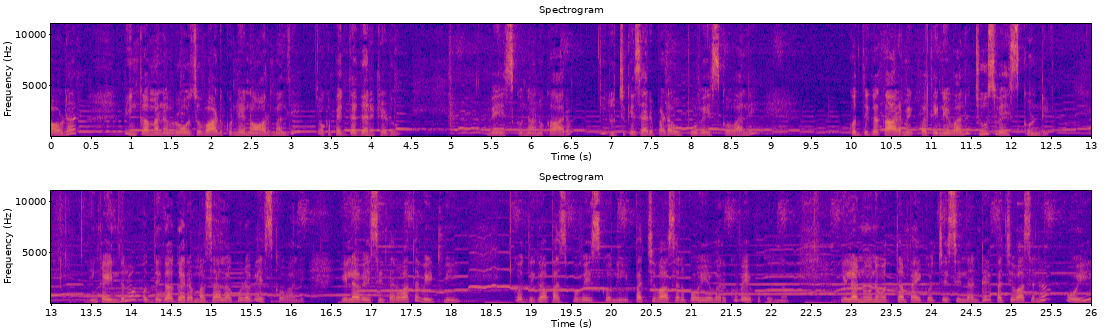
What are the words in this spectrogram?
పౌడర్ ఇంకా మనం రోజు వాడుకునే నార్మల్ది ఒక పెద్ద గరిటెడు వేసుకున్నాను కారం. రుచికి సరిపడా ఉప్పు వేసుకోవాలి. కొద్దిగా కారం ఎక్కువ తినేవాళ్ళు చూసి వేసుకోండి. ఇంకా ఇందులో కొద్దిగా గరం మసాలా కూడా వేసుకోవాలి. ఇలా వేసిన తర్వాత వీటిని కొద్దిగా పసుపు వేసుకొని పచ్చివాసన పోయే వరకు వేపుకుందాం. ఇలా నూనె మొత్తం పైకి వచ్చేసిందంటే పచ్చివాసన పోయి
